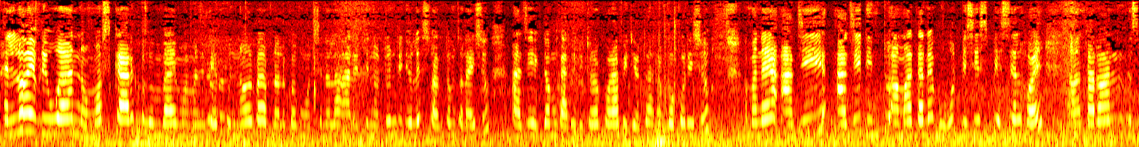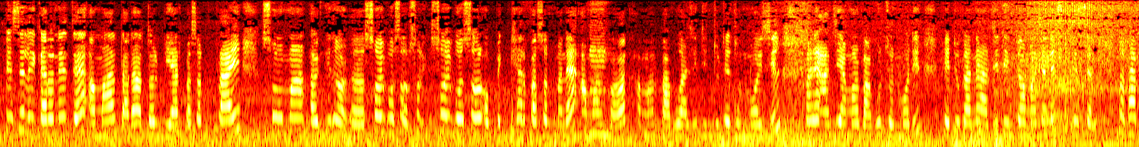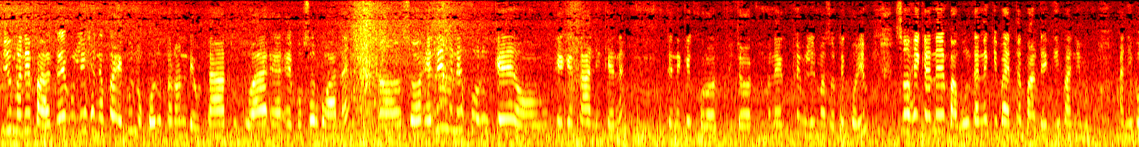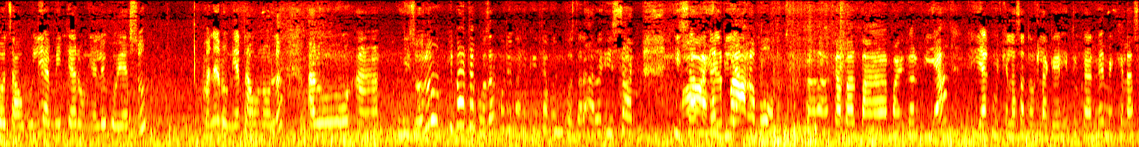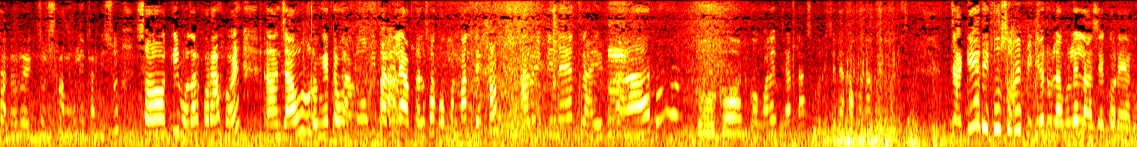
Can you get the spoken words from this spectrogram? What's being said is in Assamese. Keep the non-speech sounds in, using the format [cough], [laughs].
হেল্ল' এভৰি ওৱান নমস্কাৰ খুলুমবাই মই মালিকে পুনৰবাৰ আপোনালোকক মোৰ চেনেলৰ আন এটি নতুন ভিডিঅ'লৈ স্বাগতম জনাইছোঁ। আজি একদম গাড়ীৰ ভিতৰৰ পৰা ভিডিঅ'টো আৰম্ভ কৰিছোঁ। মানে আজি আজি দিনটো আমাৰ কাৰণে বহুত বেছি স্পেচিয়েল হয়। কাৰণ স্পেচিয়েল এইকাৰণে যে আমাৰ দাদাহঁতৰ বিয়াৰ পাছত প্ৰায় ছমাহ ছয় বছৰ চৰি ছয় বছৰ অপেক্ষাৰ পাছত মানে আমাৰ ঘৰত আমাৰ বাবু আজিৰ দিনটোতে জন্ম হৈছিল। মানে আজি আমাৰ বাবুৰ জন্মদিন। সেইটো কাৰণে আজিৰ দিনটো আমাৰ কাৰণে স্পেচিয়েল তথাপিও মানে বাৰ্থডে বুলি সেনেকুৱা একো নকৰোঁ কাৰণ দেউতা ঢুকুৱা এবছৰ হোৱা নাই। চ' এনেই মানে সৰুকৈ কেক এটা আনি কেনে তেনেকৈ ঘৰৰ ভিতৰত মানে ফেমিলিৰ মাজতে কৰিম। চ' সেইকাৰণে বাবুৰ কাৰণে কিবা এটা বাৰ্থডে গিফ্ট আনিব আনিব যাওঁ বুলি আমি এতিয়া ৰঙিয়ালৈ গৈ আছোঁ। মানে ৰঙিয়া টাউনলৈ আৰু নিজৰো কিবা এটা বজাৰ কৰিম আৰু কেইটামান বজাৰ। আৰু ইচ্ছাক ইচ্ছা মানে বিয়া খাব। কাৰোবাৰ বা বাইদেউৰ বিয়া ইয়াক মেখেলা চাদৰ লাগে সেইটো কাৰণে মেখেলা চাদৰো একযোৰ চাম বুলি ভাবিছোঁ। চ' কি বজাৰ কৰা হয় যাওঁ ৰঙিয়া টাউনটো পাৰিলে আপোনালোকক অকণমান দেখাম। আৰু ইপিনে ড্ৰাইভাৰ গগন গগনে বিৰাট লাজ কৰিছে দেখাব নালাগে। যাকে দেখোঁ চবে ভিডিঅ'ত ওলাবলৈ লাজে কৰে আৰু।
